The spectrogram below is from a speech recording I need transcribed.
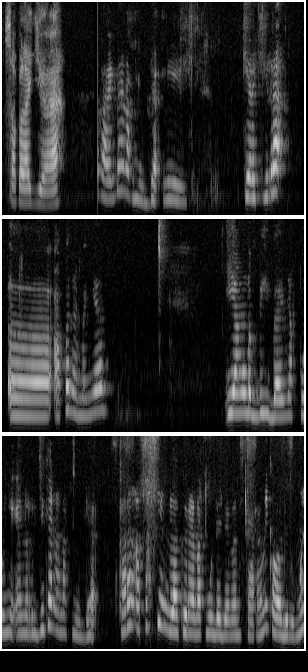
Terus apa lagi ya? Kalian kan anak muda nih. Kira-kira eh, apa namanya? Yang lebih banyak punya energi kan anak muda. Sekarang apa sih yang dilakuin anak muda zaman sekarang nih kalau di rumah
